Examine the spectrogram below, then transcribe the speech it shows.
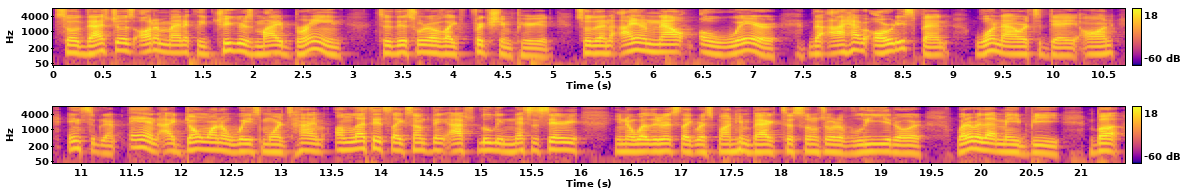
So that just automatically triggers my brain to this sort of like friction period. So then I am now aware that I have already spent one hour today on Instagram and I don't want to waste more time unless it's like something absolutely necessary, you know, whether it's like responding back to some sort of lead or whatever that may be. But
